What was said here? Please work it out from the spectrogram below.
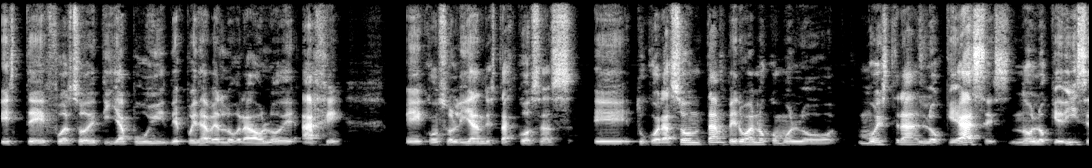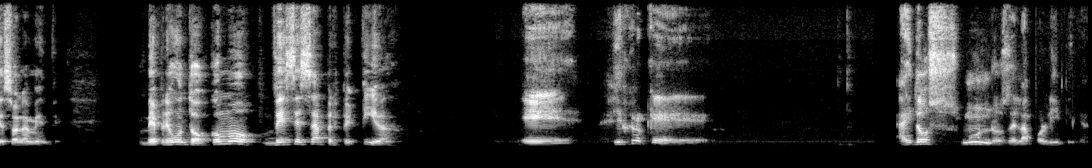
este esfuerzo de Tillapuy, después de haber logrado lo de AGE, eh, consolidando estas cosas, eh, tu corazón tan peruano como lo muestra lo que haces, no lo que dices solamente. Me pregunto, ¿cómo ves esa perspectiva? Eh, yo creo que hay dos mundos de la política.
